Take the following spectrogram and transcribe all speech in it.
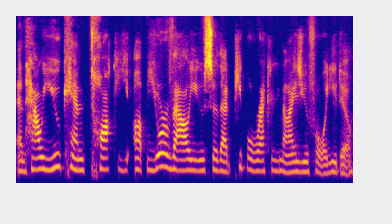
and how you can talk up your value so that people recognize you for what you do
